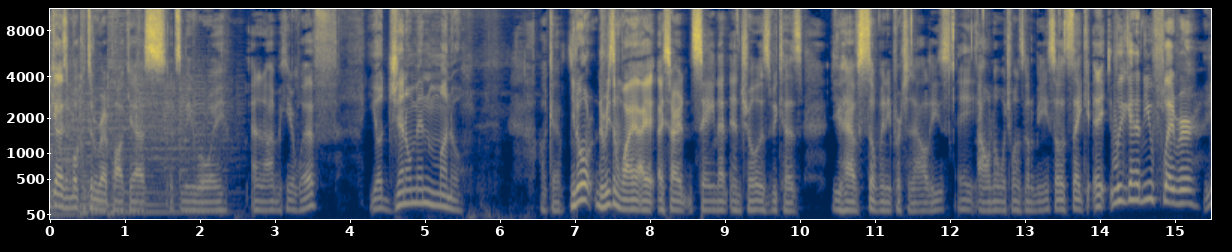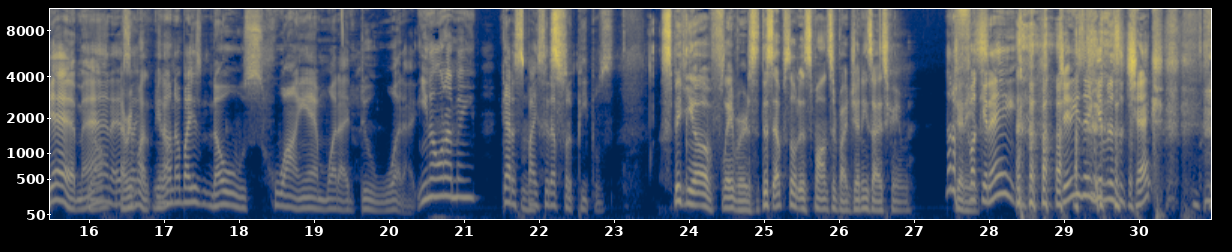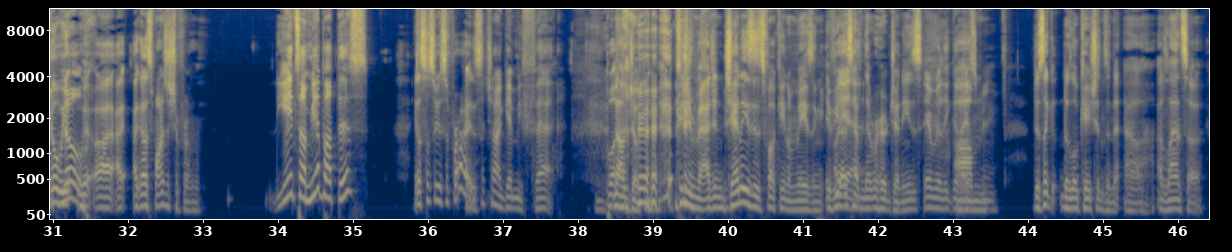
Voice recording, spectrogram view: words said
Hey guys, and welcome to the Red Podcast. It's me, Roy, and I'm here with. Your gentleman Mano. Okay, you know the reason why I, I started saying that intro is because you have so many personalities. Hey. I don't know which one's gonna be, so it's like eh, we get a new flavor. Yeah, man. It's every like, month, you You know, know? nobody knows who I am, what I do, what I. You know what I mean? Got to spice it up for the peoples. Speaking of flavors, this episode is sponsored by Jeni's Ice Cream. No, the fuck it ain't. Jeni's ain't giving us a check. No, we, No. we- uh, I I got a sponsorship from them. You ain't telling me about this. It was supposed to be a surprise. They're trying to get me fat. But No, I'm joking. Could you imagine? Jeni's is fucking amazing. If you Oh, guys yeah. have never heard Jeni's, they're really good ice Um, cream. there's like the locations in uh, Atlanta,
